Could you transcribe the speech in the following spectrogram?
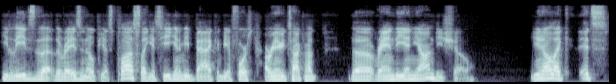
he leads the the Rays in OPS plus. Like, is he going to be back and be a force? Are we going to be talking about the Randy and Yandy show? You know, like it's.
